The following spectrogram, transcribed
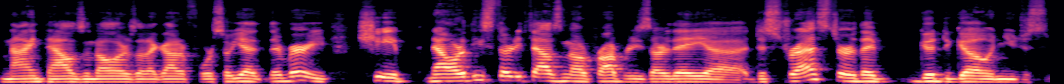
nine thousand dollars that I got it for. So yeah, they're very cheap. Now, are these thirty thousand dollar properties? Are they uh, distressed or are they good to go and you just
